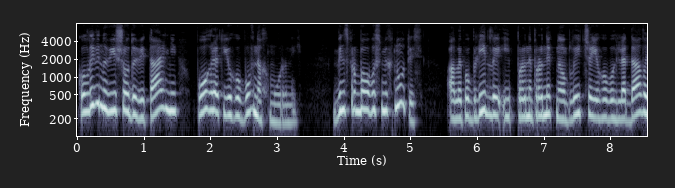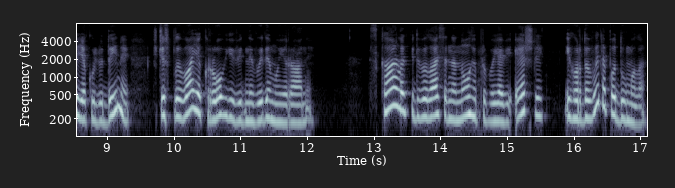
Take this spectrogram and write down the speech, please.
Коли він увійшов до вітальні, погляд його був нахмурений. Він спробував усміхнутись, але поблідле і непроникне обличчя його виглядало, як у людини, що спливає кров'ю від невидимої рани. Скарлет підвелася на ноги при появі Ешлі і гордовито подумала,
